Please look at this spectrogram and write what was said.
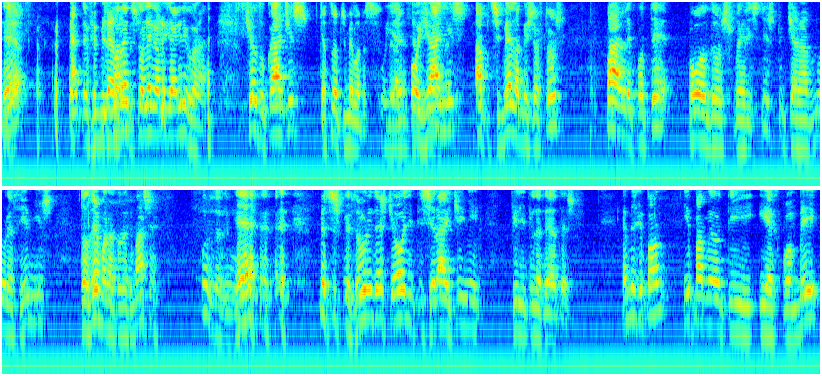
Ε, Κατεφημισμό έτσι το λέγαμε για γρήγορα. Και ο Δουκάκης, Και αυτός από τις μέλαμπες. ο Γιάννης, από τις Μέλαμπες αυτός, πάλε ποτέ ποδοσφαιριστής του Κεραυνού Ρεθύμνης, το δαίμονα τον θυμάσαι; Πώς δεν θυμούμαι. Ε, με τις πυθούριδες και όλη τη σειρά εκείνη φίλοι τηλεθεατές. Εμείς λοιπόν είπαμε ότι η εκπομπή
